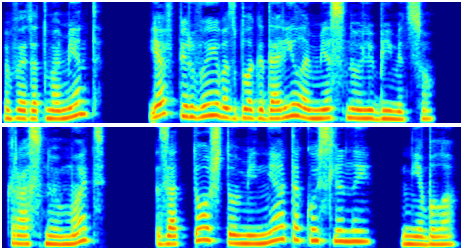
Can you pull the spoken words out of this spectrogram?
В этот момент я впервые возблагодарила местную любимицу, красную мать, за то, что у меня такой слюны не было.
